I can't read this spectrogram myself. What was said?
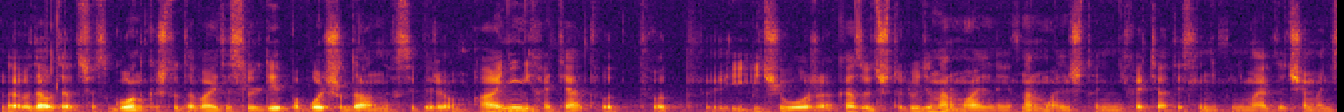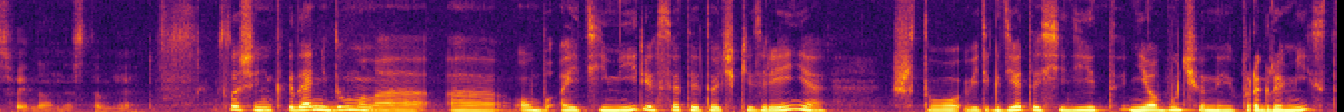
да, да, вот это сейчас гонка, что давайте с людей побольше данных соберем. А они не хотят, вот, вот и, и чего же? Оказывается, что люди нормальные, это нормально, что они не хотят, если не понимают, зачем они свои данные оставляют. Слушай, никогда не думала а, об IT-мире с этой точки зрения, что ведь где-то сидит необученный программист,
